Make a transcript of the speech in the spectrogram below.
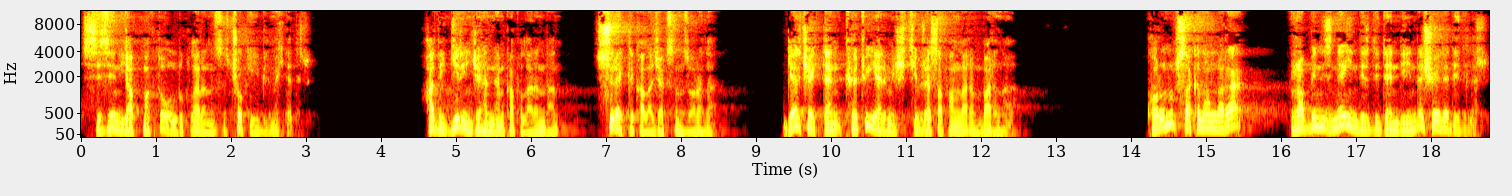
sizin yapmakta olduklarınızı çok iyi bilmektedir. Hadi girin cehennem kapılarından. Sürekli kalacaksınız orada. Gerçekten kötü yermiş kibre sapanların barınağı. Korunup sakınanlara Rabbiniz ne indirdi dendiğinde şöyle dediler.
